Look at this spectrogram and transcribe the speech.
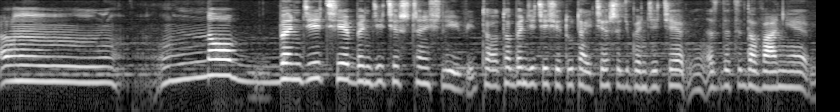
Ym, no, będziecie, będziecie szczęśliwi. To, to będziecie się tutaj cieszyć, będziecie mm, zdecydowanie mm,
